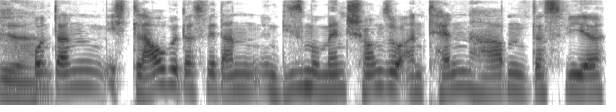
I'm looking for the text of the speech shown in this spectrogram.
Ja. Und dann, ich glaube, dass wir dann in diesem Moment schon so Antennen haben, dass wir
